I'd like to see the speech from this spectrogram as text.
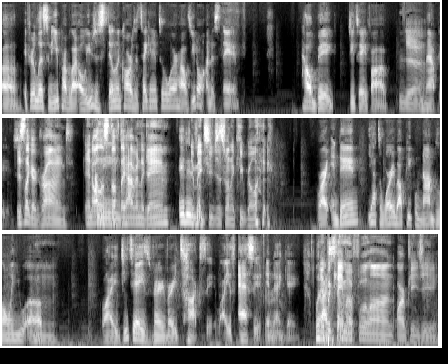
uh, if you're listening, you probably like, oh, you're just stealing cars and taking it to the warehouse. You don't understand how big GTA 5 Yeah. map is. It's like a grind. And all I the stuff they have in the game, it is it a- makes you just want to keep going. right, and then you have to worry about people not blowing you up. Mm. Like GTA is very very toxic. Like it's acid For in real. that game. But it I became a full on RPG.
